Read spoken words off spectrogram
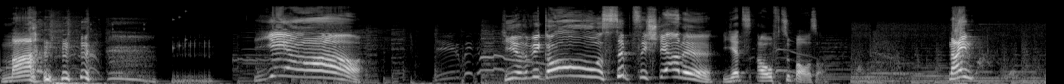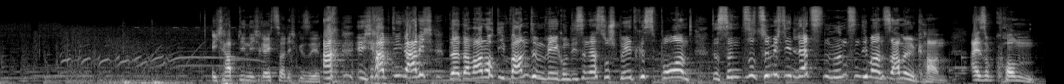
Mann. yeah! Here we go! 70 Sterne! Jetzt auf zu Bowser. Nein! Ich habe die nicht rechtzeitig gesehen. Ach, ich habe die gar nicht... Da, da war noch die Wand im Weg und die sind erst so spät gespawnt. Das sind so ziemlich die letzten Münzen, die man sammeln kann. Also komm.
